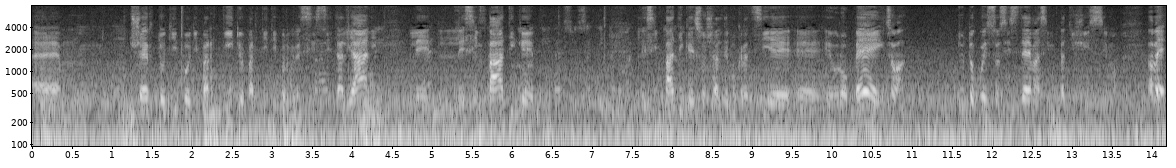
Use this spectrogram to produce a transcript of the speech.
ehm, un certo tipo di partito, i partiti progressisti italiani, le, le, simpatiche, le simpatiche socialdemocrazie eh, europee, insomma tutto questo sistema simpaticissimo. Vabbè,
